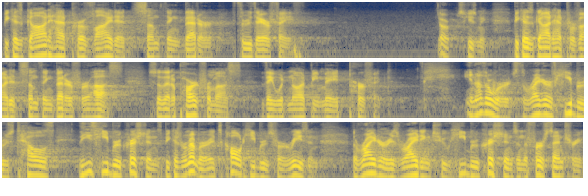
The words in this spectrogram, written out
because God had provided something better through their faith. Or, excuse me, because God had provided something better for us, so that apart from us, they would not be made perfect. In other words, the writer of Hebrews tells these Hebrew Christians, because remember, it's called Hebrews for a reason. The writer is writing to Hebrew Christians in the first century.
